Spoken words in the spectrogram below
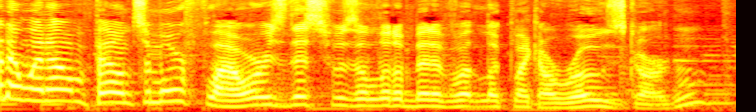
Then I went out and found some more flowers. This was a little bit of what looked like a rose garden.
